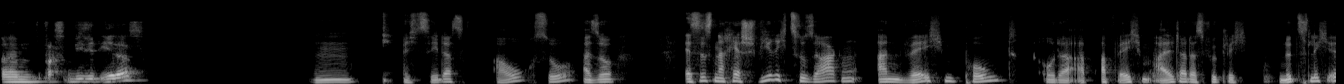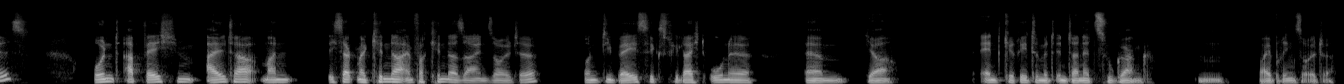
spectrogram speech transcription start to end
Ähm, was, wie seht ihr das? Mm, Ich sehe das auch so. Also es ist nachher schwierig zu sagen, an welchem Punkt oder ab, ab welchem Alter das wirklich nützlich ist und ab welchem Alter man, ich sag mal, Kinder einfach Kinder sein sollte und die Basics vielleicht ohne ähm, ja, Endgeräte mit Internetzugang hm, beibringen sollte.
